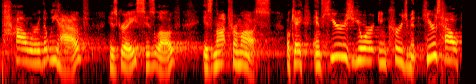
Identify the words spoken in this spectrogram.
power that we have, His grace, His love, is not from us. Okay? And here's your encouragement. Here's how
